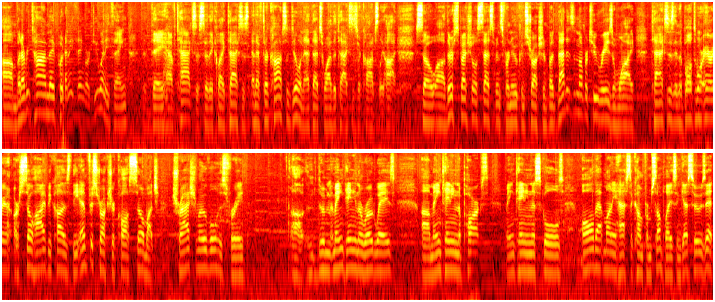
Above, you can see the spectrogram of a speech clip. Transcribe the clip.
Um, but every time they put anything or do anything they have taxes so they collect taxes. And if they're constantly doing that. That's why the taxes are constantly high. So uh, there's special assessments for new construction, but that is the number two reason why taxes in the Baltimore area are so high because the infrastructure costs so much. Trash removal is free. Uh, maintaining the roadways, uh, maintaining the parks, maintaining the schools, all that money has to come from someplace, and guess who's it?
